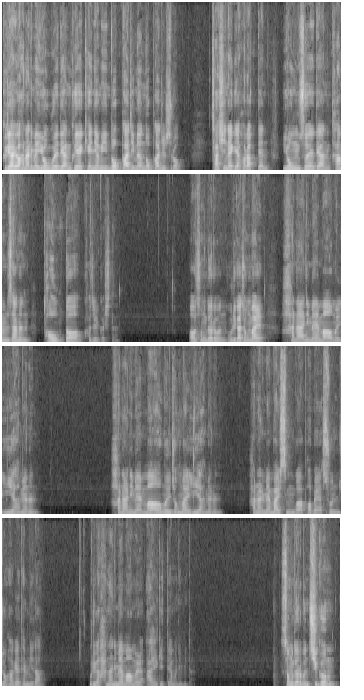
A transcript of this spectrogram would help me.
그리하여 하나님의 요구에 대한 그의 개념이 높아지면 높아질수록 자신에게 허락된 용서에 대한 감사는 더욱더 커질 것이다. 어, 성도 여러분, 우리가 정말 하나님의 마음을 이해하면은 하나님의 마음을 정말 이해하면은 하나님의 말씀과 법에 순종하게 됩니다. 우리가 하나님의 마음을 알기 때문입니다. 성도 여러분, 지금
